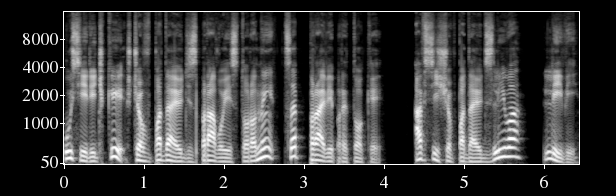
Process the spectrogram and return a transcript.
Усі річки, що впадають з правої сторони, це праві притоки, а всі, що впадають зліва ліві.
